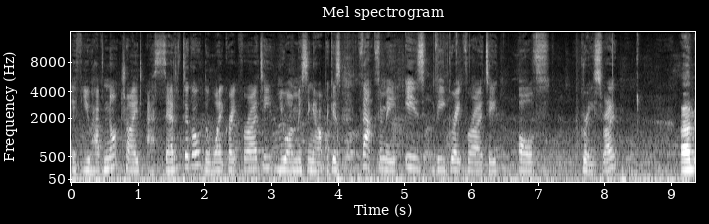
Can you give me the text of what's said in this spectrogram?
If you have not tried Assyrtiko, the white grape variety, you are missing out because that for me is the grape variety of Greece, right? Um,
